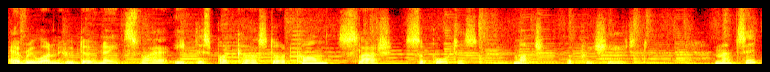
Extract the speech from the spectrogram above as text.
everyone who donates via eatthispodcast.com slash supporters. Much appreciated. And that's it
